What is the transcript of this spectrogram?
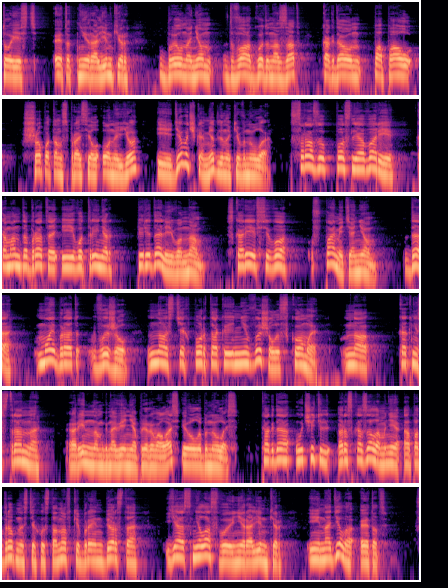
то есть этот нейролинкер был на нем два года назад, когда он попал... Шепотом спросил он ее, и девочка медленно кивнула. Сразу после аварии команда брата и его тренер передали его нам. Скорее всего, в память о нем. Да, мой брат выжил, но с тех пор так и не вышел из комы. Но, как ни странно, Рин на мгновение прервалась и улыбнулась. Когда учитель рассказала мне о подробностях установки Брейнбёрста, я сняла свой нейролинкер и надела этот –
